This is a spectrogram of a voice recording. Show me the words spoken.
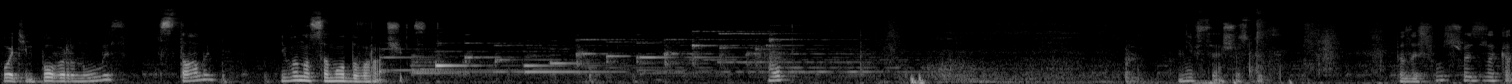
потім повернулись, встали, і воно само доворачується. Оп. І все, щось тут. Пилисос щось зака...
